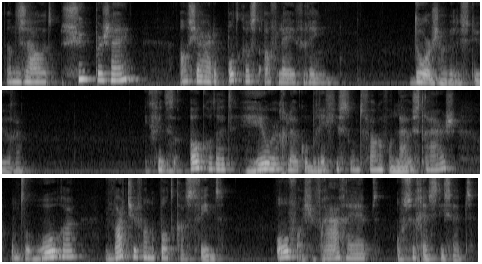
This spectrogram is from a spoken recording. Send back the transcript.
Dan zou het super zijn als je haar de podcastaflevering door zou willen sturen. Ik vind het ook altijd heel erg leuk om berichtjes te ontvangen van luisteraars om te horen wat je van de podcast vindt. Of als je vragen hebt of suggesties hebt.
